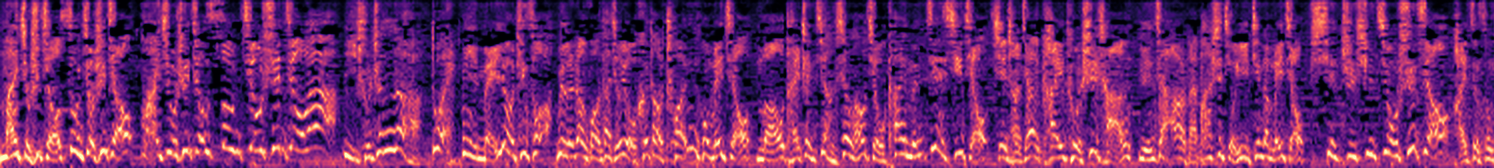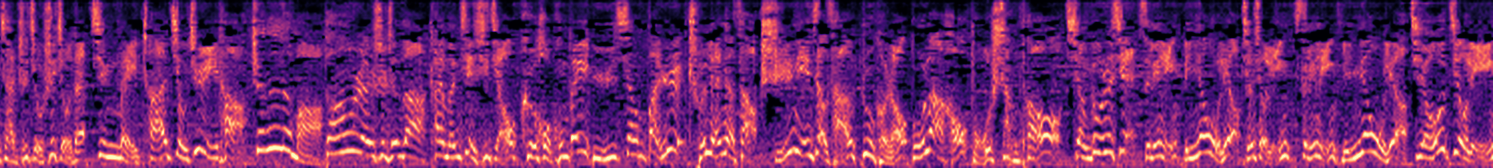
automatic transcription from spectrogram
买九十九送九十九，买九十九送九十九了！你说真的？对你没有听错。为了让广大酒友喝到传统美酒，茅台镇酱香老酒开门见喜酒，现厂家开拓市场，原价二百八十九一斤的美酒，现只需九十九，还赠送价值九十九的精美茶酒具一套。真的吗？当然是真的。开门见喜酒，喝后空杯，余香半日，纯粮酿造，十年窖藏，入口柔，不辣喉，不上头。抢购热线：四零零零幺五六九九零，四零零零幺五六九九零。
